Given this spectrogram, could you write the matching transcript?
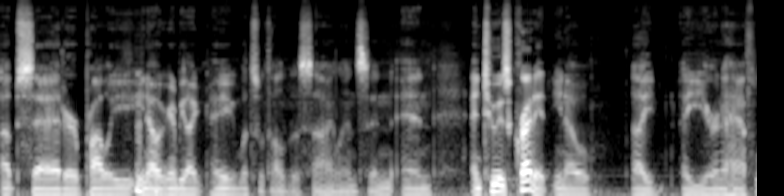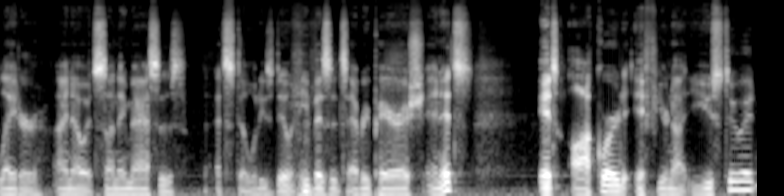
upset or probably you know are going to be like hey what's with all the silence and and and to his credit you know a, a year and a half later i know at sunday masses that's still what he's doing he visits every parish and it's it's awkward if you're not used to it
